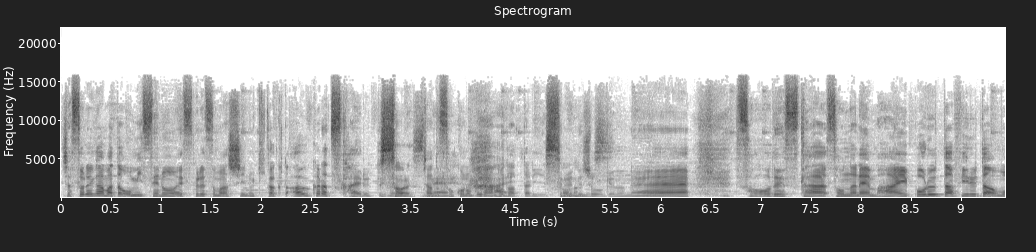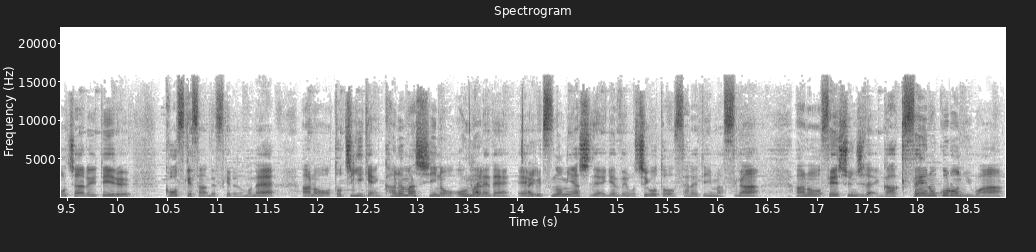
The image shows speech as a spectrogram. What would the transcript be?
じゃあそれがまたお店のエスプレッソマシンの企画と合うから使えるっていうねそうですね。ちゃんとそこのブランドだったりするんでしょうけどね、はい、そうですか。そんなねマイポルタフィルターを持ち歩いている康介さんですけれどもねあの栃木県鹿沼市のお生まれで、はい、えー、宇都宮市で現在お仕事をされていますがあの青春時代学生の頃には、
